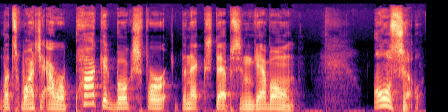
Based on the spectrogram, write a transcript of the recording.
let's watch our pocketbooks for the next steps in Gabon. Also,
